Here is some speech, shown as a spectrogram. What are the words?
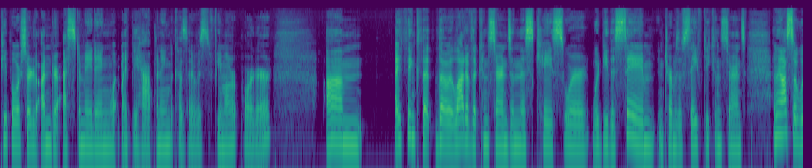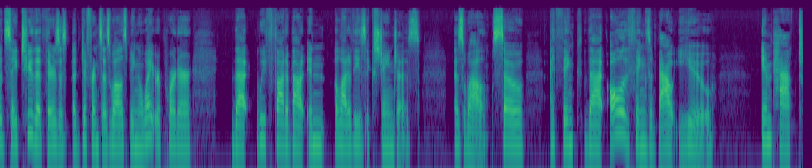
people were sort of underestimating what might be happening because I was a female reporter. Um, I think that though a lot of the concerns in this case were would be the same in terms of safety concerns, and I also would say too that there's a, a difference as well as being a white reporter that we've thought about in a lot of these exchanges as well. So I think that all of the things about you impact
